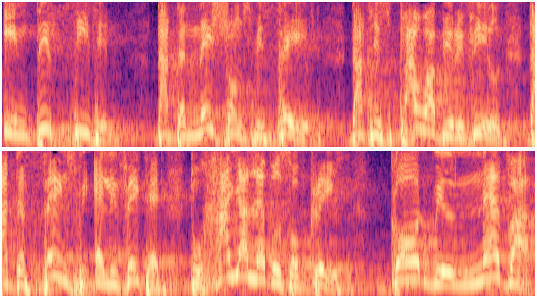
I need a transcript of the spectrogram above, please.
in this season, that the nations be saved, that his power be revealed, that the saints be elevated to higher levels of grace, God will never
